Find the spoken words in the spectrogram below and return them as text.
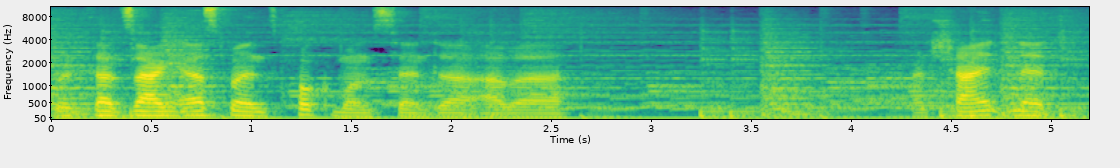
Ich wollte gerade sagen, erstmal ins Pokémon Center, aber anscheinend nicht.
